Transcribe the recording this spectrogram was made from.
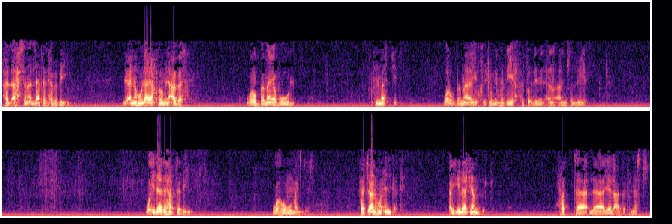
فالأحسن أن لا تذهب به لأنه لا يخلو من عبث وربما يبول في المسجد وربما يخرج منه الريح فتؤذي المصلين. وإذا ذهبت به وهو مميز فاجعله عندك أي إلى جنبك حتى لا يلعب في المسجد.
